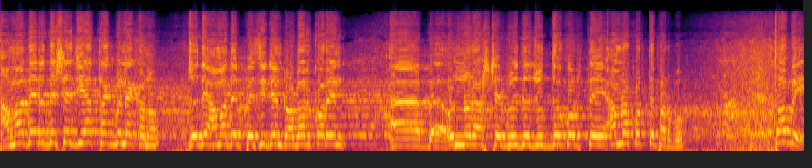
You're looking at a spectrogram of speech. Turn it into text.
আমাদের দেশে জিহাদ থাকবে না কেন? যদি আমাদের প্রেসিডেন্ট অর্ডার করেন অন্য রাষ্ট্রের বিরুদ্ধে যুদ্ধ করতে, আমরা করতে পারব। তবে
